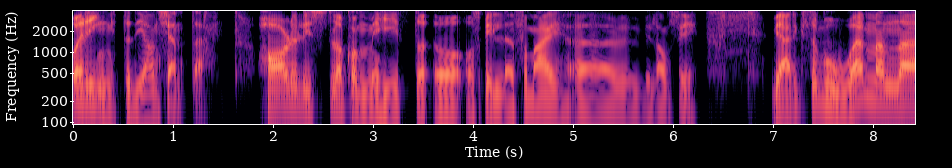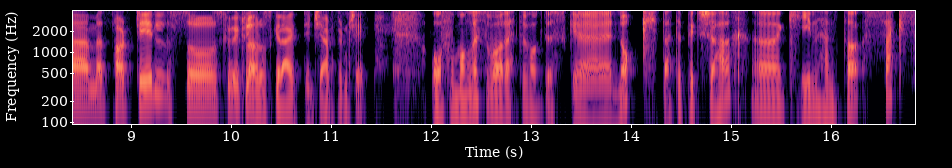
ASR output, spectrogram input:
og ringte de han kjente. Har du lyst til å komme hit og, og, og spille for meg, uh, vil han si. Vi er ikke så gode, men uh, med et par til så skal vi klare oss greit i championship. Og for mange så var dette faktisk uh, nok, dette pitchet her. Keane henta seks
